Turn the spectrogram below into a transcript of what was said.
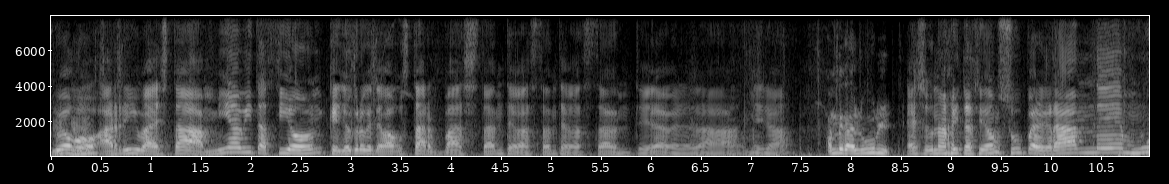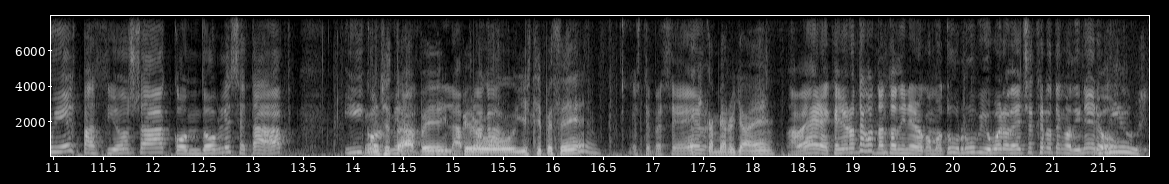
Luego, arriba está mi habitación, que yo creo que te va a gustar bastante, bastante, bastante, la verdad. Mira. ¡Hombre, Galul! Es una habitación súper grande, muy espaciosa, con doble setup. Y con setup, mira, eh. la Pero, placa- ¿y este PC? este Hay PC. que cambiarlo ya, eh. A ver, es que yo no tengo tanto dinero como tú, Rubio. Bueno, de hecho es que no tengo dinero. Rubius,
